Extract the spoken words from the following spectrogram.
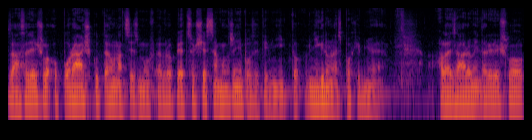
v zásadě šlo o porážku toho nacismu v Evropě, což je samozřejmě pozitivní, to nikdo nespochybňuje. Ale zároveň tady došlo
